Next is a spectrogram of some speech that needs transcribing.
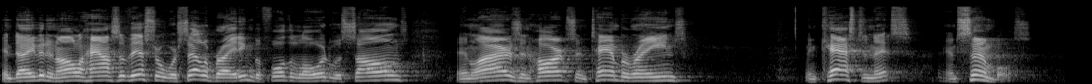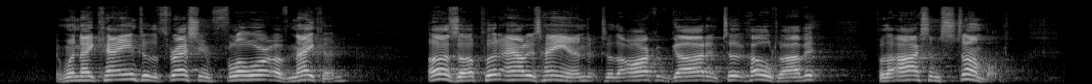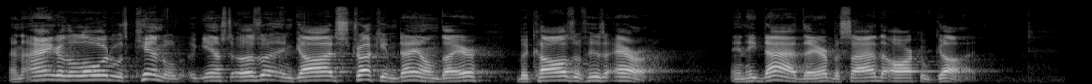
And David and all the house of Israel were celebrating before the Lord with songs and lyres and harps and tambourines and castanets and cymbals. And when they came to the threshing floor of Nacon, Uzzah put out his hand to the ark of God and took hold of it, for the oxen stumbled. And the anger of the Lord was kindled against Uzzah, and God struck him down there because of his error. And he died there beside the ark of God.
